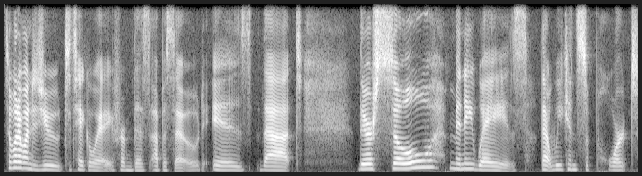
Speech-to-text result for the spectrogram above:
So, what I wanted you to take away from this episode is that there's so many ways that we can support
